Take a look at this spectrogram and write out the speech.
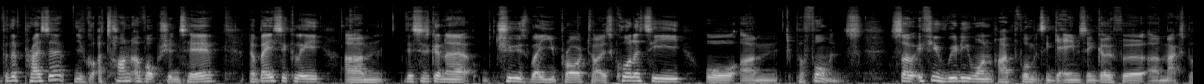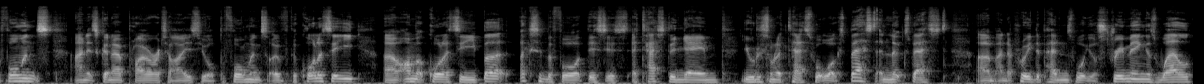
For the preset, you've got a ton of options here. Now basically, um, this is gonna choose where you prioritize quality or um, performance. So if you really want high performance in games, then go for uh, max performance, and it's gonna prioritize your performance over the quality. Uh, I'm at quality, but like I said before, this is a testing game. You just wanna test what works best and looks best, um, and it probably depends what you're streaming as well.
